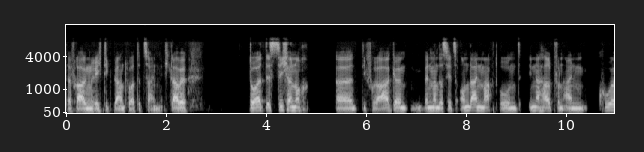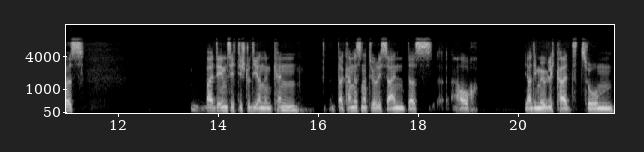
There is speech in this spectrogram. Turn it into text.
der Fragen richtig beantwortet sein. Ich glaube, dort ist sicher noch äh, die Frage, wenn man das jetzt online macht und innerhalb von einem Kurs, bei dem sich die Studierenden kennen, da kann es natürlich sein, dass auch ja die Möglichkeit zum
